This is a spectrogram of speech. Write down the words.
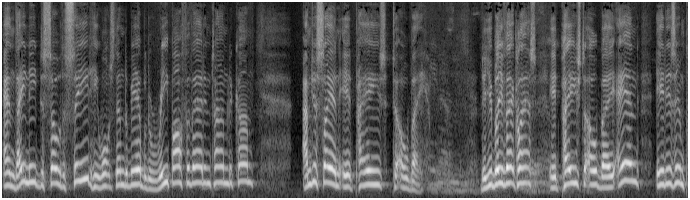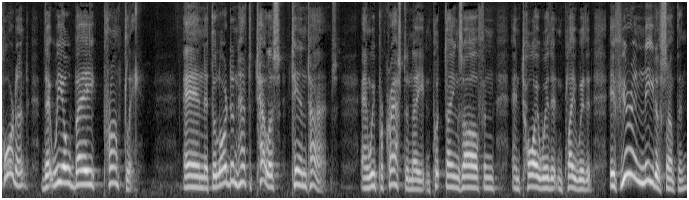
and they need to sow the seed. He wants them to be able to reap off of that in time to come. I'm just saying it pays to obey. Do you believe that, class? It pays to obey, and it is important that we obey promptly, and that the Lord doesn't have to tell us 10 times and we procrastinate and put things off and, and toy with it and play with it. If you're in need of something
